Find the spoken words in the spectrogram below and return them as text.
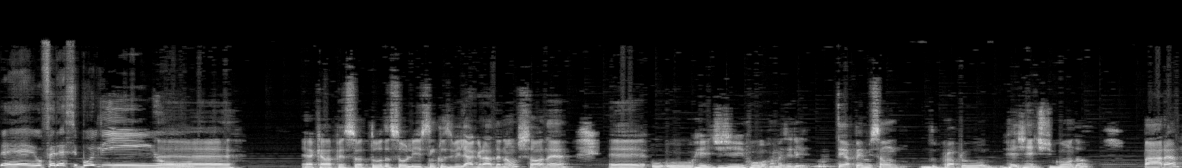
É. É, oferece bolinho. É. É aquela pessoa toda solista, inclusive ele agrada não só, né, é, o, o rei de Rohan, mas ele tem a permissão do próprio regente de Gondor para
